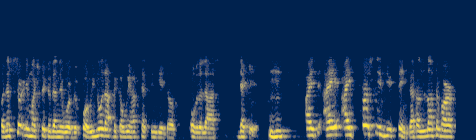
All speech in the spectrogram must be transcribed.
but they're certainly much fitter than they were before. We know that because we have testing data over the last decade. Mm-hmm. I, I, I personally think that a lot of our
